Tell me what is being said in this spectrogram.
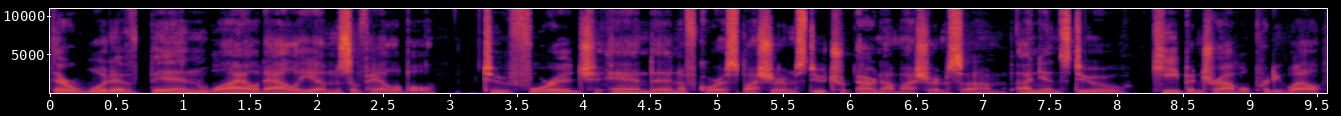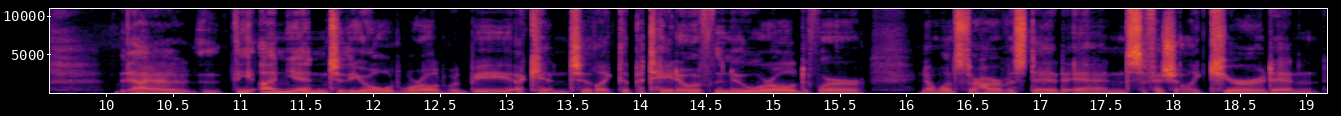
there would have been wild alliums available to forage. And then, of course, mushrooms do, or not mushrooms, um, onions do keep and travel pretty well. Uh, the onion to the old world would be akin to like the potato of the new world, where you know once they're harvested and sufficiently cured and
